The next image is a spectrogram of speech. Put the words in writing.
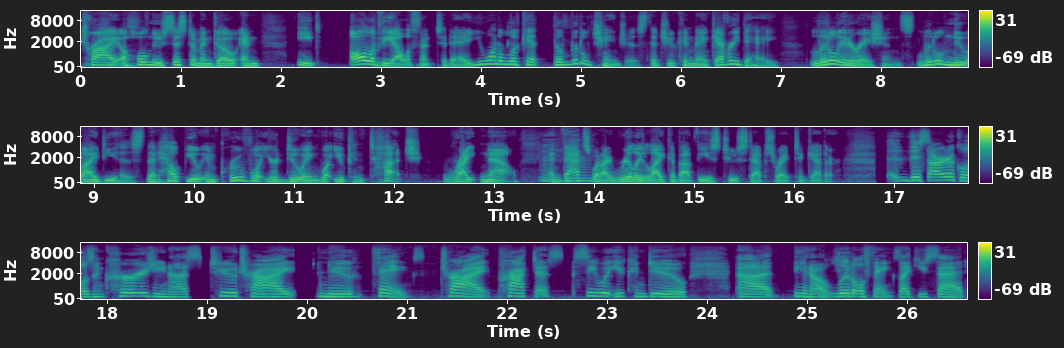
try a whole new system and go and eat all of the elephant today. You want to look at the little changes that you can make every day little iterations, little new ideas that help you improve what you're doing, what you can touch right now. Mm-hmm. And that's mm-hmm. what I really like about these two steps right together. Uh, this article is encouraging us to try new things try practice see what you can do uh, you know little things like you said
